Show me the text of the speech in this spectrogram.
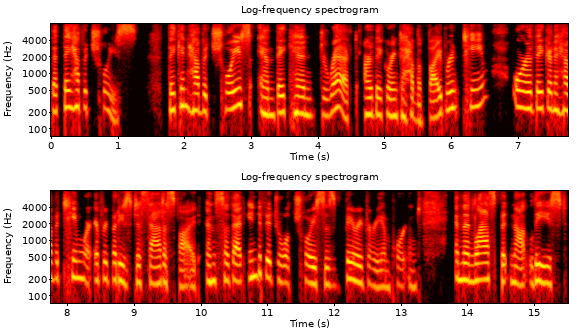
that they have a choice. They can have a choice and they can direct, are they going to have a vibrant team or are they going to have a team where everybody's dissatisfied? And so that individual choice is very, very important. And then last but not least,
